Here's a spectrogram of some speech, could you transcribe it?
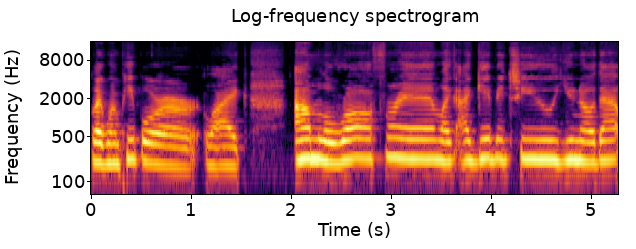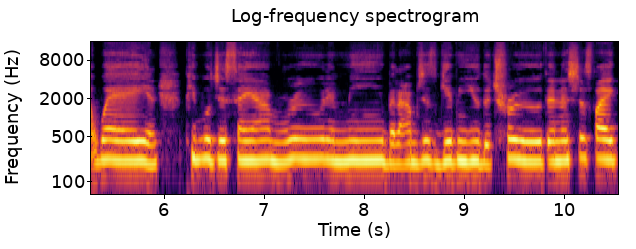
like when people are like, I'm the raw friend, like I give it to you, you know, that way. And people just say I'm rude and mean, but I'm just giving you the truth. And it's just like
